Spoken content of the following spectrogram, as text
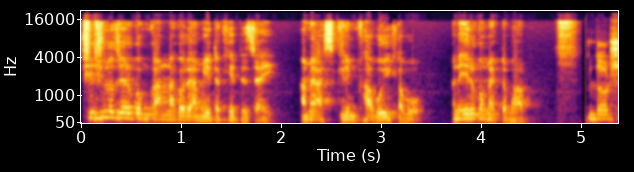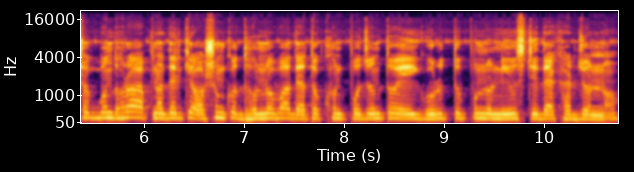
শিশুরা যেরকম কান্না করে, আমি এটা খেতে চাই। আমি আইসক্রিম খাবোই খাব। মানে এরকম একটা ভাব। দর্শক বন্ধুরা, আপনাদেরকে অসংখ্য ধন্যবাদ এতক্ষণ পর্যন্ত এই গুরুত্বপূর্ণ নিউজটি দেখার জন্য।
